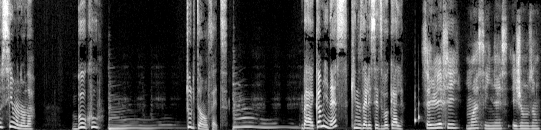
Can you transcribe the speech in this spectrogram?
aussi on en a. Beaucoup. Tout le temps en fait. Bah comme Inès qui nous a laissé ce vocal. Salut les filles, moi c'est Inès et j'ai 11 ans.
